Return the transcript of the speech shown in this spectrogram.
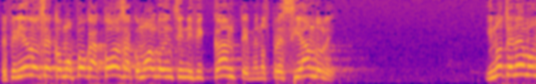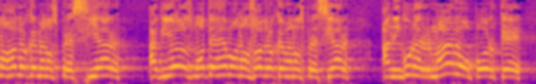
refiriéndose como poca cosa, como algo insignificante, menospreciándole. Y no tenemos nosotros que menospreciar a Dios, no tenemos nosotros que menospreciar a ningún hermano, porque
